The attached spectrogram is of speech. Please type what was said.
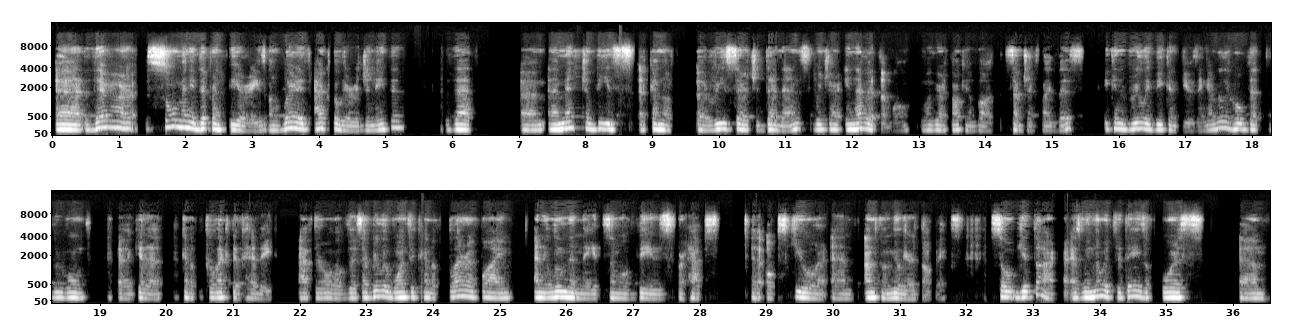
uh, there are so many different theories on where it actually originated that, um, and I mentioned these uh, kind of research dead ends, which are inevitable when we are talking about subjects like this. It can really be confusing. I really hope that we won't uh, get a kind of collective headache after all of this. I really want to kind of clarify and illuminate some of these perhaps uh, obscure and unfamiliar topics. So guitar, as we know it today, is of course um,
